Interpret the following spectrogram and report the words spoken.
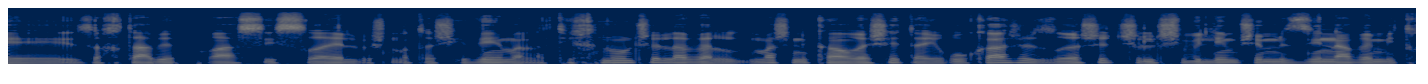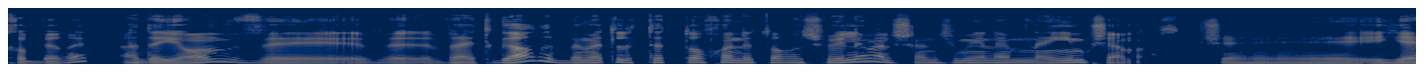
אה, זכתה בפרס ישראל בשנות ה-70 על התכנון שלה ועל מה שנקרא הרשת הירוקה, שזו רשת של שבילים שמזינה ומתחברת עד היום, ו- ו- והאתגר זה באמת לתת תוכן לתוך השבילים האלה, שאנשים יהיה להם נעים שם. שיהיה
